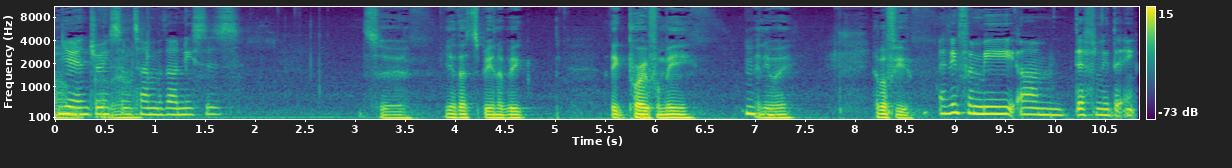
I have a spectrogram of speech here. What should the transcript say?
um, yeah, enjoying some time with our nieces. So yeah, that's been a big, I think pro for me Mhm. anyway. How about for you? I think for me, um, definitely the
